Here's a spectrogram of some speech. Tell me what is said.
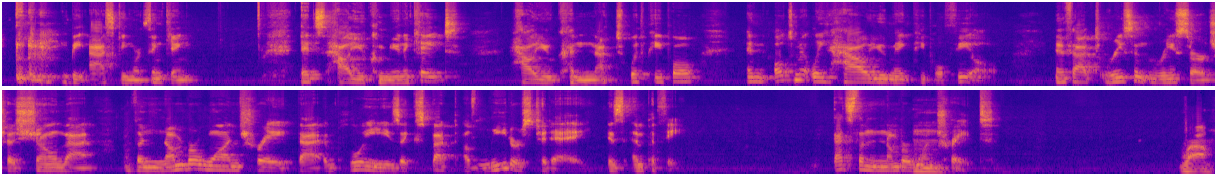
be asking or thinking. It's how you communicate, how you connect with people, and ultimately how you make people feel. In fact, recent research has shown that the number one trait that employees expect of leaders today is empathy. That's the number one mm. trait. Wow.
